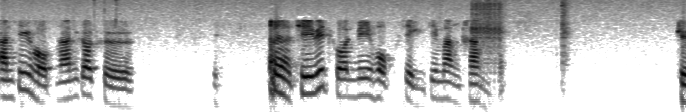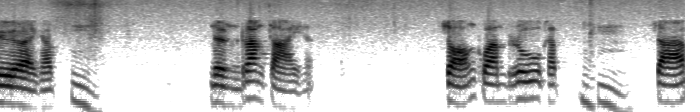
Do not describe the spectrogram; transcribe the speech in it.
อันที่หกนั้นก็คือ ชีวิตคนมีหกสิ่งที่มั่งคั่งครับคืออะไรครับอืมหนึ่งร่างกายครับสองความรู้ครับอืม สาม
